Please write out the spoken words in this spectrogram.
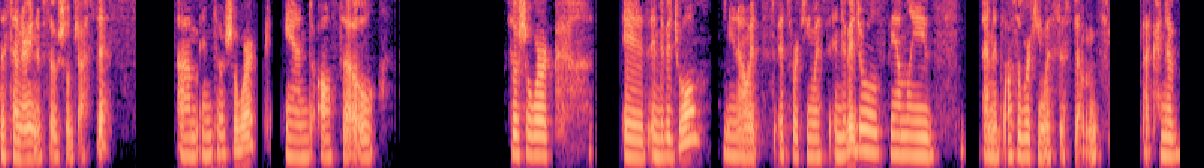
the centering of social justice um, in social work and also social work is individual. You know it's it's working with individuals families and it's also working with systems that kind of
